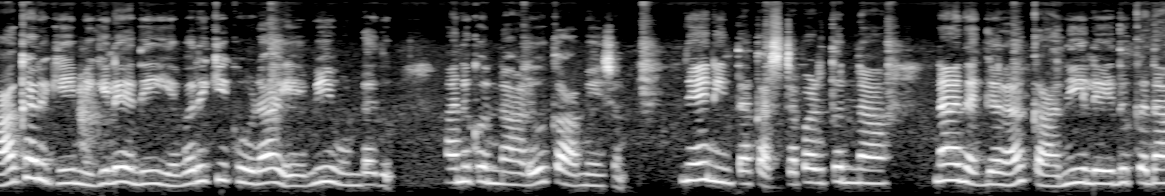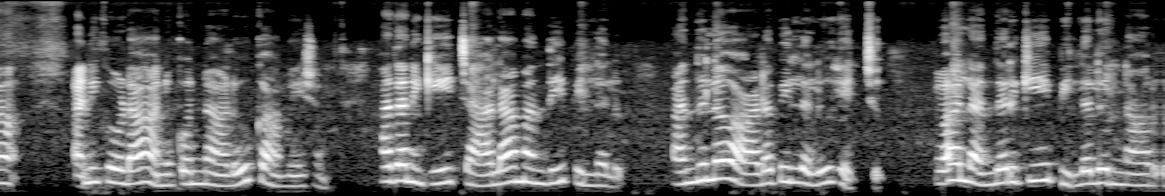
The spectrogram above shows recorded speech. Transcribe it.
ఆఖరికి మిగిలేది ఎవరికి కూడా ఏమీ ఉండదు అనుకున్నాడు కామేశం. నేనింత కష్టపడుతున్నా నా దగ్గర కానీ లేదు కదా అని కూడా అనుకున్నాడు కామేశం. అతనికి చాలామంది పిల్లలు. అందులో ఆడపిల్లలు హెచ్చు. వాళ్ళందరికీ పిల్లలున్నారు.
